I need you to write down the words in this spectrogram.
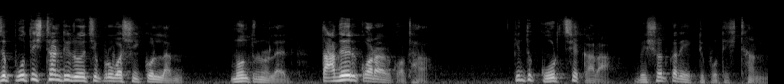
যে প্রতিষ্ঠানটি রয়েছে প্রবাসী কল্যাণ মন্ত্রণালয়ের, তাদের করার কথা। কিন্তু করছে কারা? বেসরকারি একটি প্রতিষ্ঠান।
